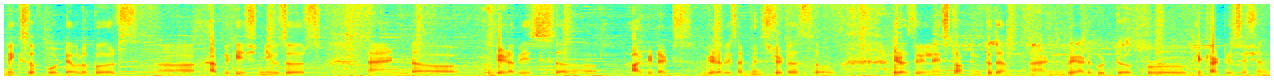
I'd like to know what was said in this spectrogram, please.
mix of both developers uh, application users and uh, database uh, architects database administrators. So it was really nice talking to them and we had a good uh, interactive session.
